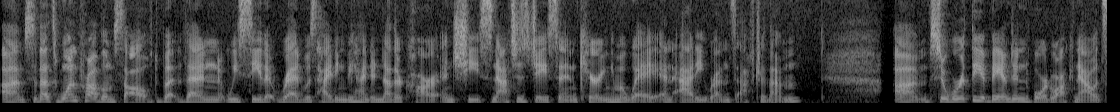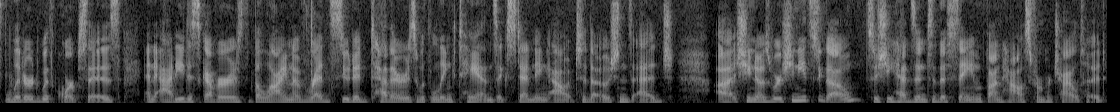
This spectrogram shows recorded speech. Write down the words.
Um, so that's one problem solved. But then we see that Red was hiding behind another car and she snatches Jason, carrying him away, and Addie runs after them. Um, so we're at the abandoned boardwalk now. It's littered with corpses, and Addie discovers the line of red suited tethers with linked hands extending out to the ocean's edge. Uh, she knows where she needs to go, so she heads into the same fun house from her childhood.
